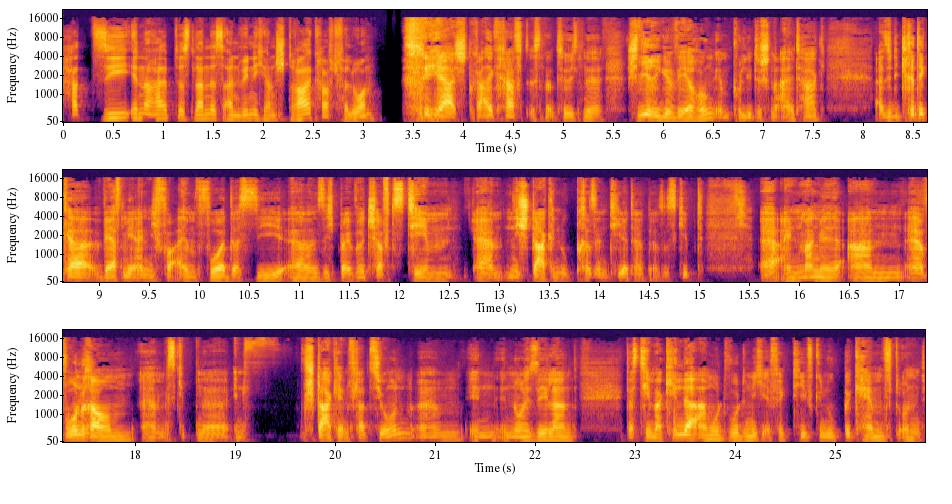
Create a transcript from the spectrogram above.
Hat sie innerhalb des Landes ein wenig an Strahlkraft verloren? Ja, Strahlkraft ist natürlich eine schwierige Währung im politischen Alltag. Also die Kritiker werfen mir eigentlich vor allem vor, dass sie äh, sich bei Wirtschaftsthemen äh, nicht stark genug präsentiert hat. Also es gibt äh, einen Mangel an äh, Wohnraum, ähm, es gibt eine in starke Inflation ähm, in, in Neuseeland. Das Thema Kinderarmut wurde nicht effektiv genug bekämpft. Und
